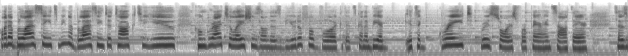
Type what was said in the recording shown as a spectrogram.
what a blessing! It's been a blessing to talk to you. Congratulations on this beautiful book. That's going to be a it's a great resource for parents out there. So,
